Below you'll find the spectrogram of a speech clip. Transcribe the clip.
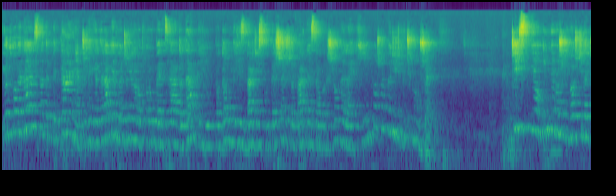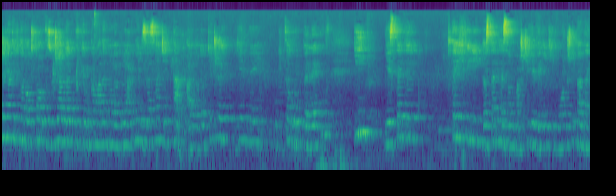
I odpowiadając na te pytania, czy chemioterapia w leczeniu nowotworu BRCA dodatnych lub podobnych jest bardziej skuteczna, jeśli oparta jest o określone leki, można powiedzieć być może. Istnieją inne możliwości leczenia tych nowotworów z udziałem leków kierunkowanych molekularnie? W zasadzie tak, ale to dotyczy jednej póki co grupy leków i niestety w tej chwili dostępne są właściwie wyniki wyłącznie badań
